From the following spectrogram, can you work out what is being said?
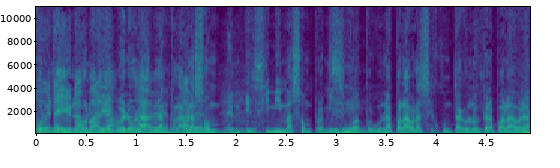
porque, bueno, las palabras son en, sí mismas son promiscuas, porque una palabra se junta con otra palabra,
